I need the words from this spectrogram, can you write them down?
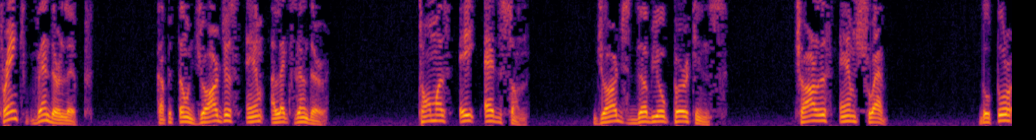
Frank Vanderlip, Capitão Georges M. Alexander, Thomas A. Edison, George W. Perkins, Charles M. Schwab, Dr.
